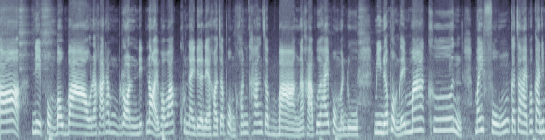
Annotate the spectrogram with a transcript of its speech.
ก็หนีบผมเบาๆนะคะทำรอนนิดหน่อยเพราะว่าคุณนายเดือนเนี่ยเขาจะผมค่อนข้างจะบางนะคะ เพื่อให้ผมมันดูมีเนื้อผมได้มากขึ้น ไม่ฟุ้งกระจายเพราะการที่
